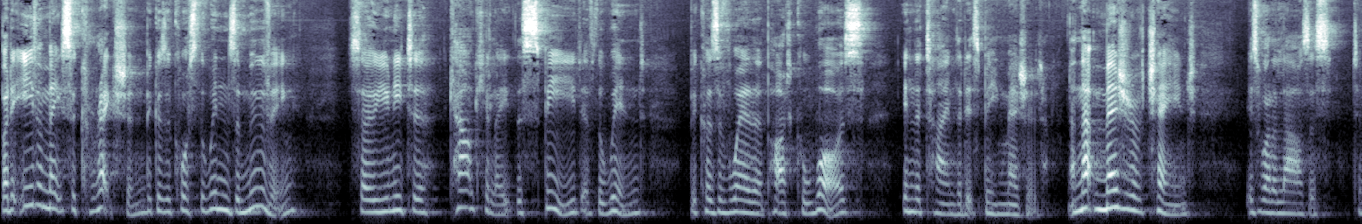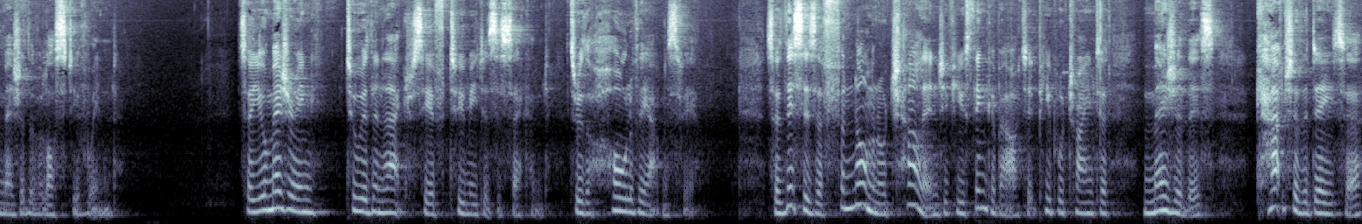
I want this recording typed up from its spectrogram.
but it even makes a correction because, of course, the winds are moving, so you need to calculate the speed of the wind because of where the particle was in the time that it's being measured. And that measure of change is what allows us to measure the velocity of wind. So you're measuring to within an accuracy of two meters a second through the whole of the atmosphere. So this is a phenomenal challenge if you think about it. People trying to measure this, capture the data,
